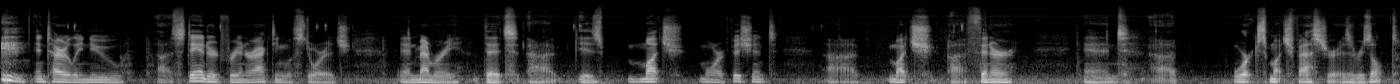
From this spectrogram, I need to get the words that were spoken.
entirely new uh, standard for interacting with storage and memory that uh, is much more efficient, uh, much uh, thinner, and uh, works much faster as a result.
